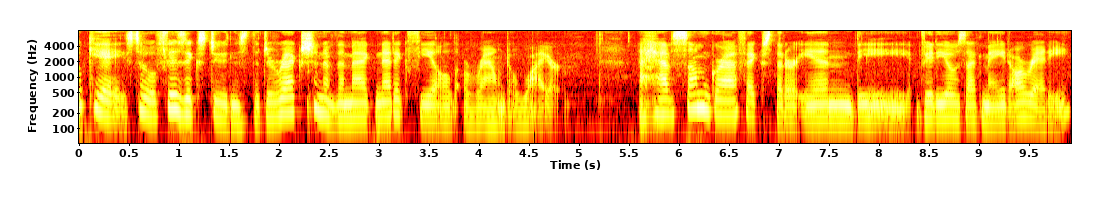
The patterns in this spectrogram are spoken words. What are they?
Okay, so physics students, the direction of the magnetic field around a wire. I have some graphics that are in the videos I've made already,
